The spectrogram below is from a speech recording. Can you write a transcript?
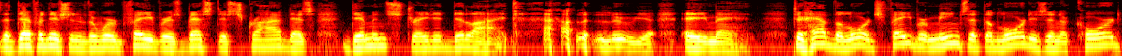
The definition of the word favor is best described as demonstrated delight. Hallelujah. Amen. To have the Lord's favor means that the Lord is in accord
